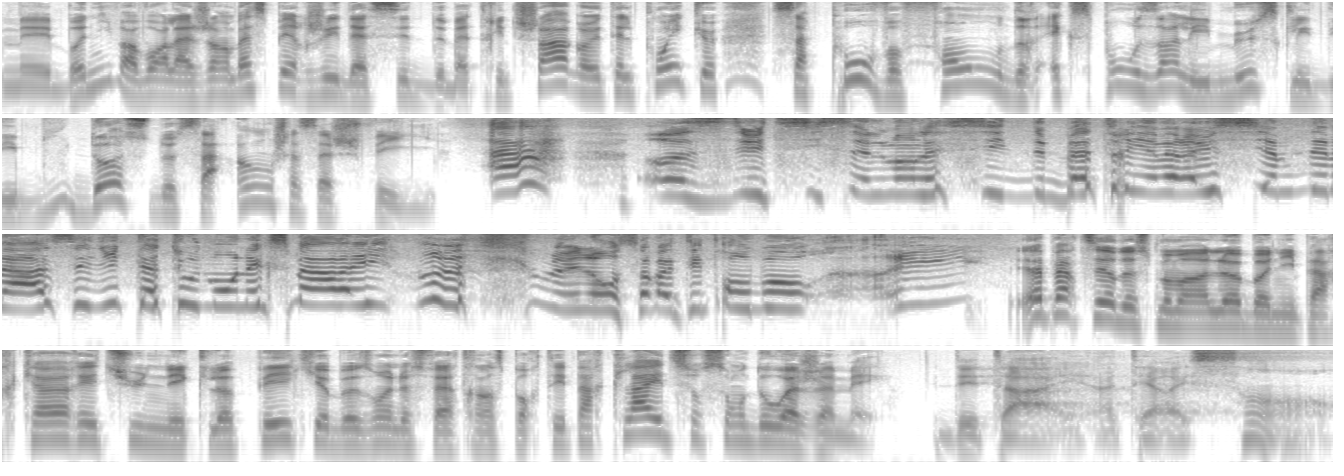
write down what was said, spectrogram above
Mais Bonnie va avoir la jambe aspergée d'acide de batterie de char à un tel point que sa peau va fondre, exposant les muscles et des bouts d'os de sa hanche à sa cheville. Ah! Oh zut, si seulement l'acide de batterie avait réussi à me débarrasser du tatou de mon ex-mari! Mais non, ça aurait été trop beau! Et à partir de ce moment-là, Bonnie Parker est une éclopée qui a besoin de se faire transporter par Clyde sur son dos à jamais. Détail intéressant.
